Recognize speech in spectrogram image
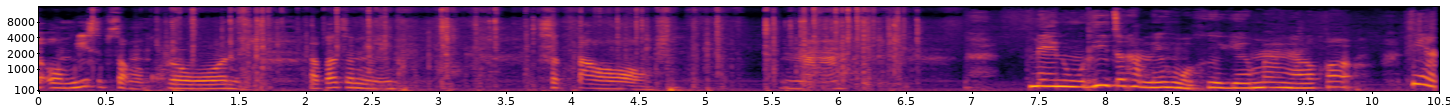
ชะอม 22 โครน แล้วก็จะมี สตอนะ เมนูที่จะทำในหัวคือเยอะมากนะ แล้วก็เนี่ย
